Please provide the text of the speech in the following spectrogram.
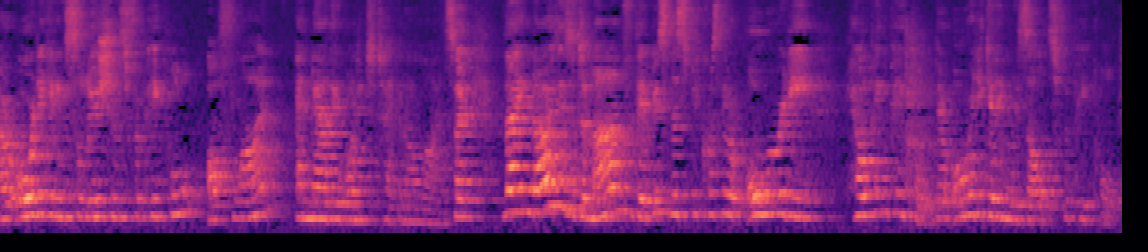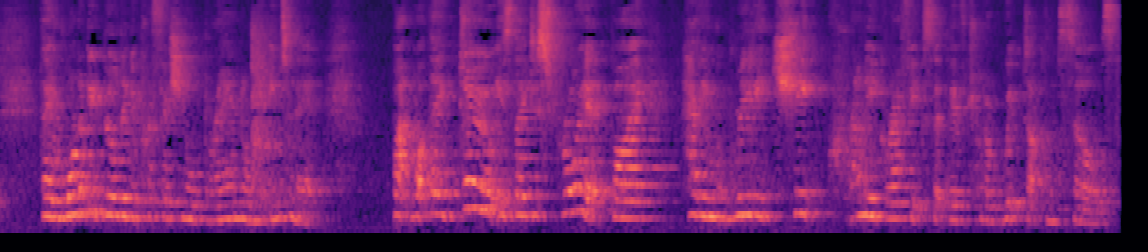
are already getting solutions for people offline and now they're wanting to take it online. So they know there's a demand for their business because they're already helping people. They're already getting results for people. They want to be building a professional brand on the internet. But what they do is they destroy it by having really cheap, crummy graphics that they've tried to whipped up themselves.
